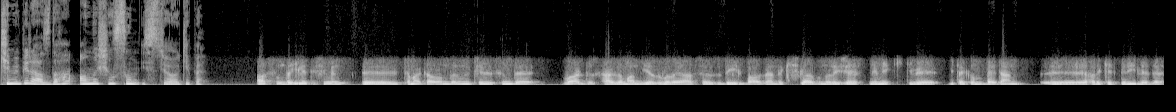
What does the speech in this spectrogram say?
kimi biraz daha anlaşılsın istiyor gibi. Aslında iletişimin e, temel kavramlarının içerisinde vardır. Her zaman yazılı veya sözlü değil. Bazen de kişiler bunları jest, mimik gibi bir takım beden e, hareketleriyle de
